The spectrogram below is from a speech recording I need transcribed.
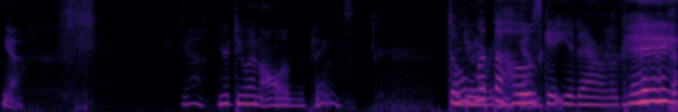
Yeah. Yeah. You're doing all of the things. Don't let the hose can. get you down, okay?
